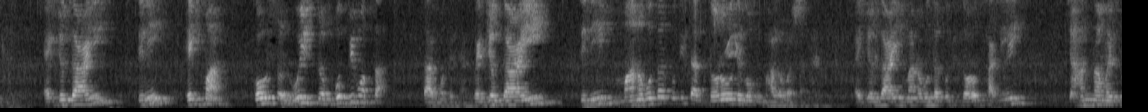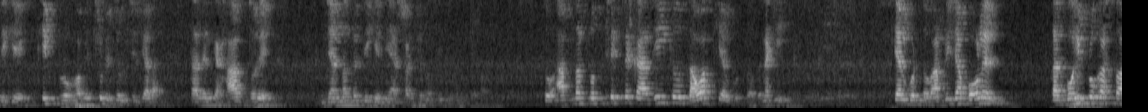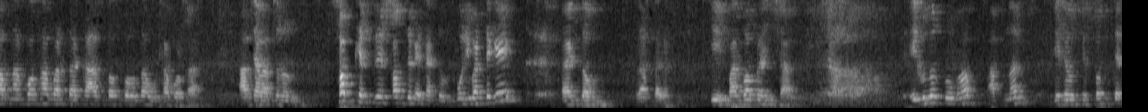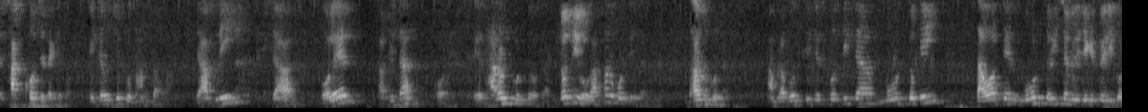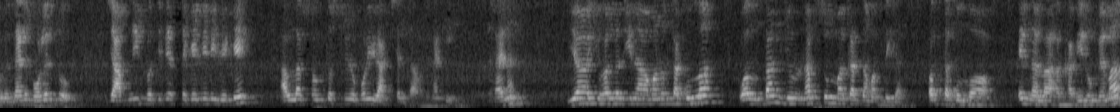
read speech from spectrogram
একজন দায়ী, তিনি হেকমান কৌশল উইজডম বুদ্ধিমত্তা তার মধ্যে থাকবে। একজন দায়ী, তিনি মানবতার প্রতি তার দরদ এবং ভালোবাসা থাকবে। একজন দায়ী, মানবতার প্রতি দরদ থাকলেই জাহান্নামের দিকে ক্ষিপ্রভাবে ছুটে চলছে যারা। তাদেরকে হাত ধরে জান্নাতের দিকে নিয়ে আসার জন্য তিনি তো আপনার প্রত্যেকটা কাজেই তো দাওয়াত খেয়াল করতে হবে, নাকি? খেয়াল করতে হবে। আপনি যা বলেন, তার বহিঃপ্রকাশ তো আপনার কথাবার্তা, কাজ, তৎপরতা উঠা বসা আচার আচরণ, সব ক্ষেত্রে সব জায়গায় থাকতে হবে। পরিবার থেকে একদম রাস্তাঘাট কি, পারব আমরা? ইনশাআল্লাহ। এগুলোর প্রভাব আপনার, যেটা হচ্ছে সত্যের সাক্ষ্য যেটাকে বলে, এটা হচ্ছে প্রধান দাওয়া যে আপনি যা বলেন, আপনি তা করেন। এটাকে ধারণ করতে হবে। যদি হোক আপনার উপর দিয়ে যান ধারণ করতে আমরা বলছি যে প্রতিটা মুহূর্তকেই দাওয়াতের মুহূর্ত হিসাবে নিজেকে তৈরি করবেন। তাহলে বলেন তো যে আপনি প্রতিটা সেকেন্ডে নিজেকে আল্লাহর সন্তুষ্টির উপরই রাখছেন তাহলে, নাকি? তাই না? ইয়া ইউহাল্লাযিনা আমানু তাকুল্লাহ ওয়াল তানজুর নাফসুম মা কাদ্দামাত লিগাদ ওয়াত্তাকুল্লাহ ইন্নাল্লাহা খাবীরুম বিমা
